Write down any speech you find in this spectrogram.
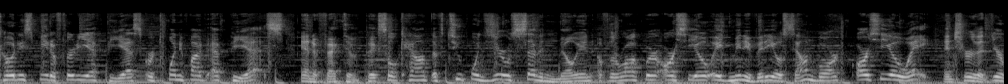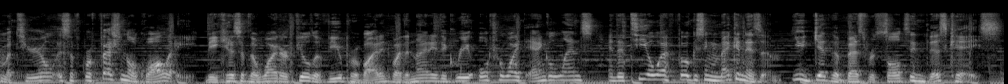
encoding speed of 30 FPS or 25 FPS, an effective pixel count of 2.07 million of the Rocware RC08 mini video soundbar RC08 ensure that your material is of professional quality. Because of the wider field of view provided by the 90 degree ultra wide angle lens and the TOF focusing mechanism, you'd get the best results in this case.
